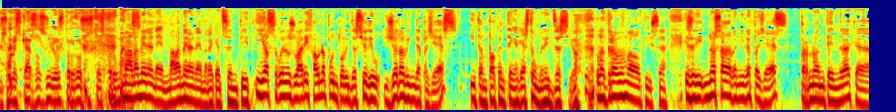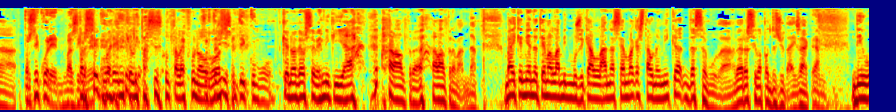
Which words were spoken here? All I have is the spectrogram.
que són més cars els iogurts per gossos que els per humans Malament anem, malament anem en aquest sentit. I el següent usuari fa una puntualització, diu, jo no vinc de pagès i tampoc entenc aquesta humanització. La trobo malaltissa. És a dir, no s'ha de venir de pagès per no entendre que... per ser coherent, Per bàsicament ser coherent que li passis el telèfon al gos sentit comú que no deu saber ni qui hi ha a l'altra banda. Va, i canviant de tema en l'àmbit musical, l'Anna sembla que està una mica decebuda. A veure si la pots ajudar, Isaac. Diu,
